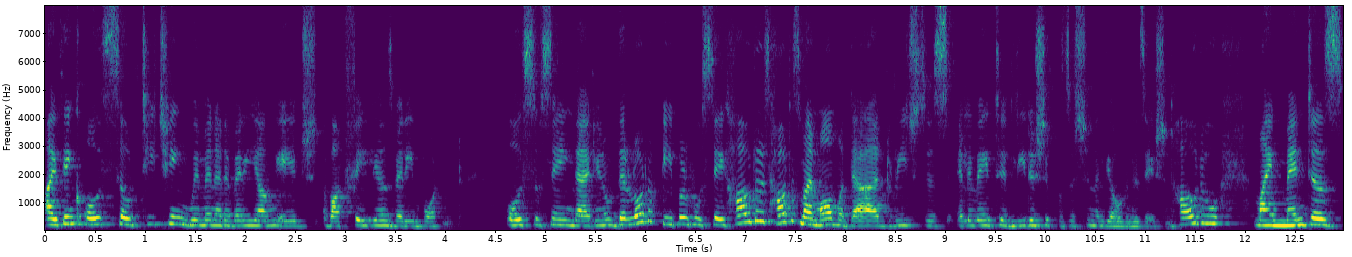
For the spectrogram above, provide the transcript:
I think also teaching women at a very young age about failure is very important. Also saying that you know there are a lot of people who say how does how does my mom or dad reach this elevated leadership position in the organization? How do my mentors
